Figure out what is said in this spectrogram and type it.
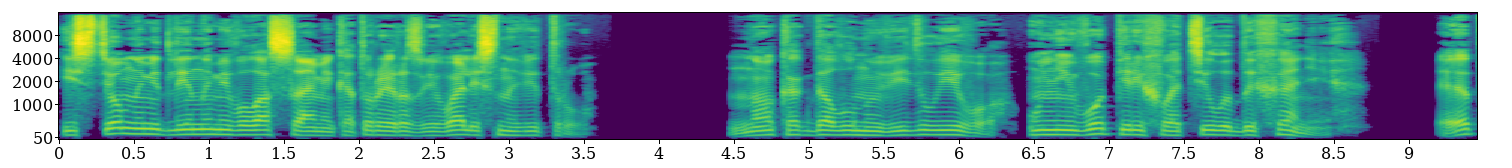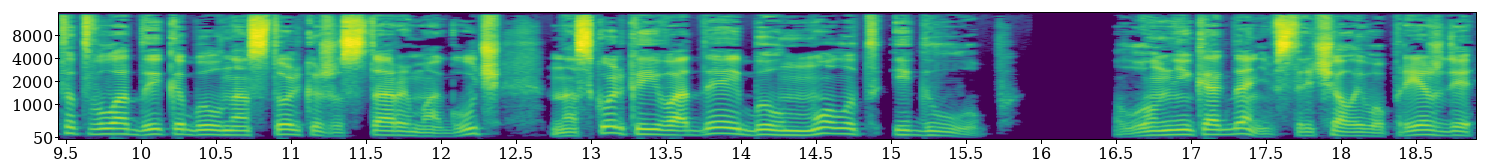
и с темными длинными волосами, которые развивались на ветру. Но когда Лун увидел его, у него перехватило дыхание. Этот владыка был настолько же стар и могуч, насколько Ивадей был молод и глуп. Лун никогда не встречал его прежде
